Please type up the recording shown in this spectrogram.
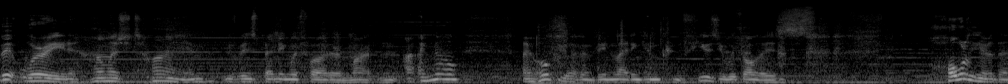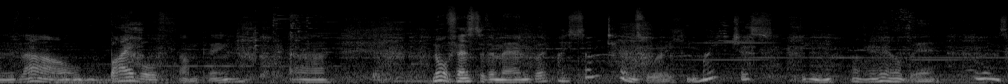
A bit worried how much time you've been spending with Father Martin. I, I know, I hope you haven't been letting him confuse you with all this holier than thou Bible thumping. Uh, no offense to the man, but I sometimes worry he might just be a little bit crazy.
